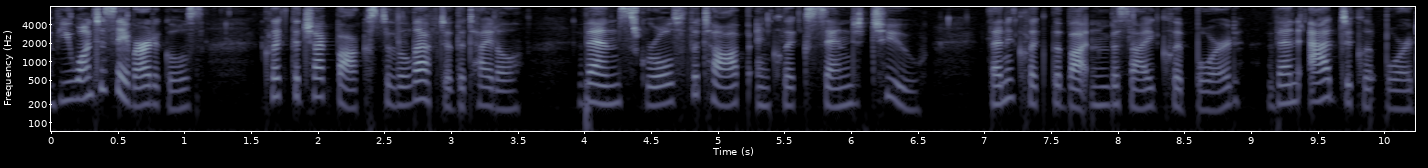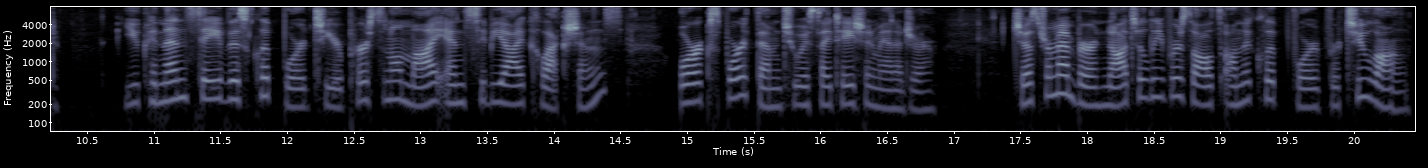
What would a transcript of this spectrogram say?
If you want to save articles, click the checkbox to the left of the title, then scroll to the top and click Send To. Then click the button beside Clipboard, then Add to Clipboard. You can then save this clipboard to your personal My NCBI collections or export them to a citation manager. Just remember not to leave results on the clipboard for too long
